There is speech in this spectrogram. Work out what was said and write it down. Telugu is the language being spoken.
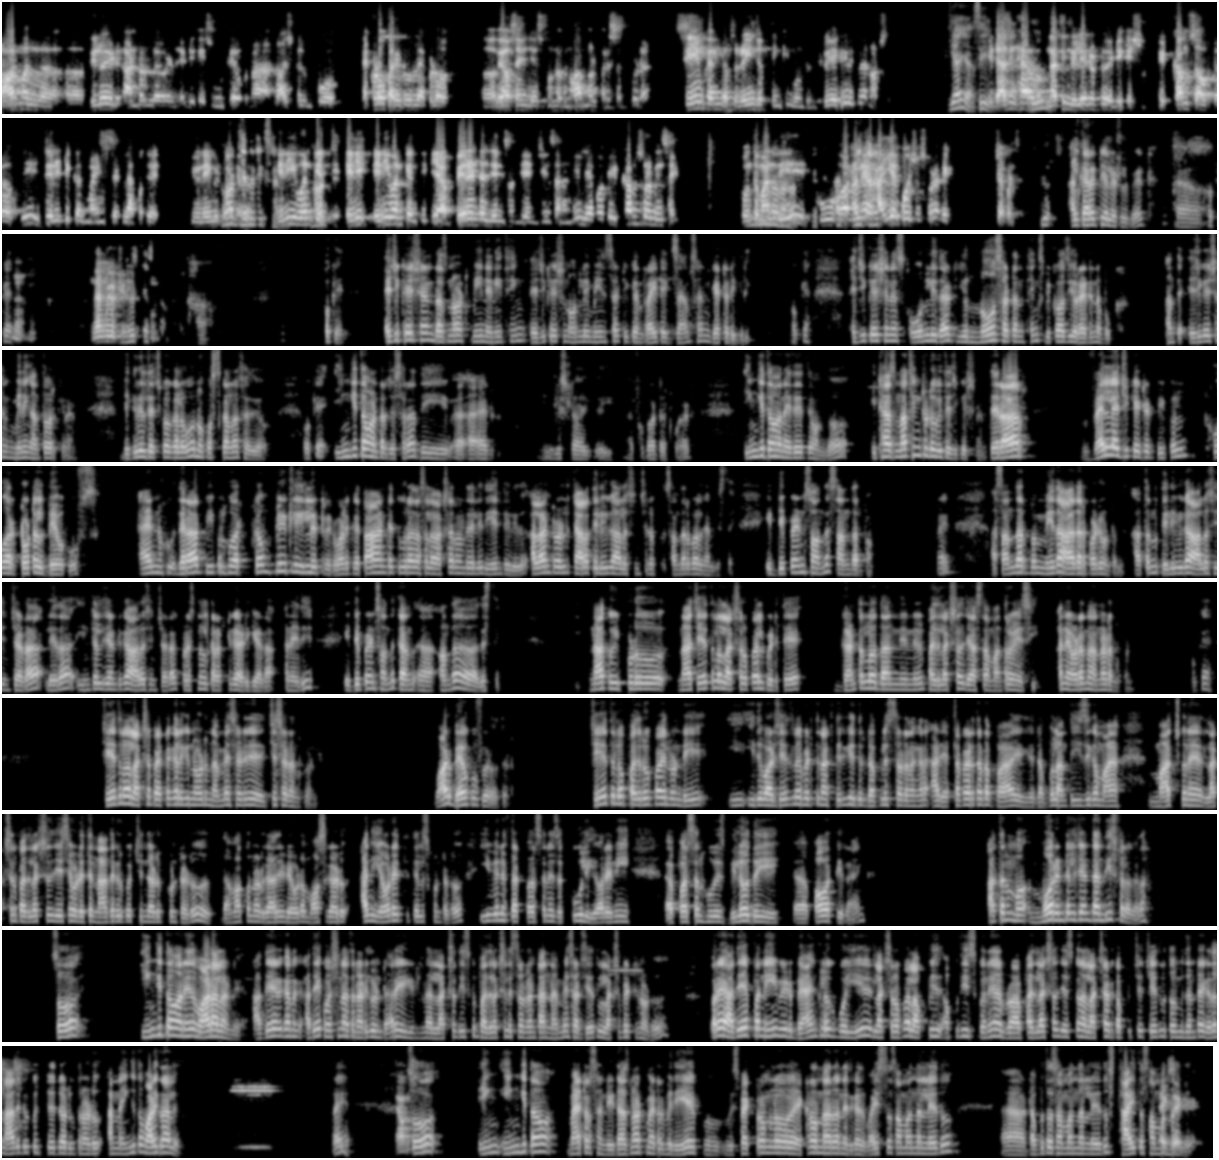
Normal below under level education ఉన్న లాజికల్ ఎక్కడో పల్లెటూరులో ఎక్కడో uh, వ్యవసాయం చేసుకున్న నార్మల్ పర్సన్ కూడా same kind of range of thinking ఉంటుంది. Yeah, yeah. See, it doesn't have nothing related to education it comes out of the genetical mind set లేకపోతే you name Not it genetics, any one can any one can ya parental genes genes అని లేకపోతే ఇట్ కమ్స్ ఫ్రమ్ ఇన్సైడ్ కొంతమంది are హైయర్ పొజిషన్స్ కూడా correct you a little bit. Uh, okay. నన్ను mute Education-. Education does not mean anything. Education only means that you can write exams and get a degree. Okay. Education is only that you know certain things because you read in a book. అంతే. ఎడ్యుకేషన్ మీనింగ్ అంతవరకు డిగ్రీ తెచ్చుకోగలవు? నువ్వు పుస్తకంలో చదివావు. ఓకే ఇంగితం అంటారు చూసారా? ది ఇంగ్లీష్లో ఫర్గాట్ దట్ వర్డ్ ఇంగితం అనేది ఏదైతే ఉందో it has nothing to do with education there are well educated people who are total బేవకూఫ్స్ and there are people who are completely illiterate వాళ్ళకి తా అంటే తూర అసలు అక్షరం తెలియదు ఏం తెలియదు. అలాంటి వాళ్ళు చాలా తెలివిగా ఆలోచించిన సందర్భాలు కనిపిస్తాయి. ఇట్ డిపెండ్స్ ఆన్ ద సందర్భం రైట్ ఆ సందర్భం మీద ఆధారపడి ఉంటుంది. అతను తెలివిగా ఆలోచించాడా లేదా ఇంటెలిజెంట్గా ఆలోచించాడా? ప్రశ్నలు కరెక్ట్గా అడిగాడా అనేది it depends on the on the నాకు ఇప్పుడు నా చేతిలో లక్ష రూపాయలు పెడితే గంటలో దాన్ని నేను పది లక్షలు చేస్తా మంత్రం వేసి అని ఎవడన్నా అన్నాడు అనుకోండి. ఓకే? చేతిలో లక్ష పెట్టగలిగినోడు నమ్మేసాడు ఇచ్చేసాడు అనుకోండి. వాడు బేవకూఫ్ అవుతాడు. చేతిలో పది రూపాయలు ఉండి ఇది వాడు చేతిలో పెడితే నాకు తిరిగి డబ్బులు ఇస్తాడు కానీ అది ఎట్లా పెడతాడప్ప ఈ డబ్బులు అంత ఈజీగా మార్చుకునే లక్షలు పది లక్షలు చేసేవాడైతే నా దగ్గరకు వచ్చి అడుకుంటాడు దమ్మకున్నాడు కాదు ఎవడో మోసగాడు అని ఎవరైతే తెలుసుకుంటాడో even if that person is coolie or any person who is below the poverty rank అతను మోర్ ఇంటెలిజెంట్ అని తీసుకోవాలి కదా. సో ఇంగితం అనేది వాడాలండి. అదే కనుక అదే క్వశ్చన్ అతను అడుగుంటారు ఈ లక్ష తీసుకుని పది లక్షలు ఇస్తాడంటే నమ్మేసాడు చేతులు లక్ష పెట్టినాడు. మరి అదే పని వీడు బ్యాంకులోకి పోయి లక్ష రూపాయలు అప్పు అప్పు తీసుకొని పది లక్షలు తీసుకుని లక్ష కప్పించే చేతులు తొమ్మిది ఉంటాయి కదా నా దగ్గరికి వచ్చి అడుగుతున్నాడు అన్న ఇంగితం రాలేదు. రైట్ సో ఇంగితం మ్యాటర్స్ అండి. డస్ నాట్ మ్యాటర్ మీరు ఏ స్పెక్ట్రమ్లో ఎక్కడ ఉన్నారు అనేది కాదు. వయసుతో సంబంధం లేదు డబ్బుతో సంబంధం లేదు స్థాయితో సంబంధం లేదు.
